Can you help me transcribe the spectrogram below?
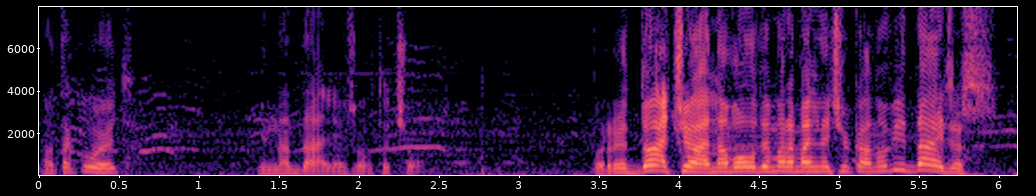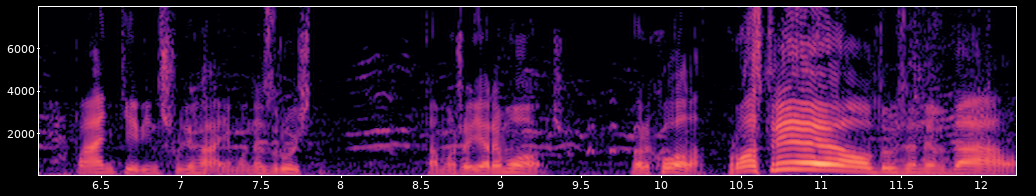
Атакують. І надалі жовточок. Передача на Володимира Мельничука. Ну віддай же ж. Паньки, він шульга, йому незручно. Там уже Яремович. Верхола. Простріл! Дуже невдало.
